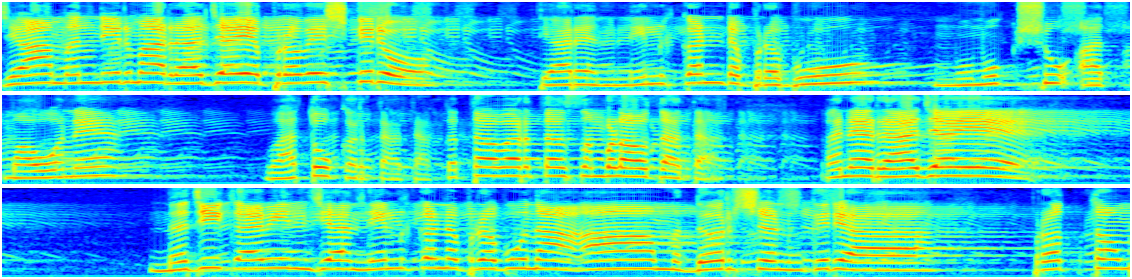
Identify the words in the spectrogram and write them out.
જ્યાં મંદિરમાં રાજાએ પ્રવેશ કર્યો, ત્યારે નીલકંઠ પ્રભુ મુમુક્ષુ આત્માઓને વાતો કરતા હતા કથા વાર્તા સંભળાવતા હતા. અને રાજાએ નજીક આવીને જ્યાં નીલકંઠ પ્રભુના આમ દર્શન કર્યા, પ્રથમ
